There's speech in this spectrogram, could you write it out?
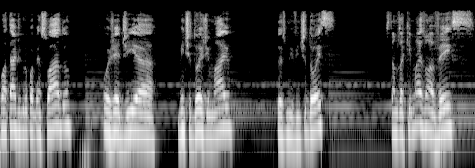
Boa tarde, grupo abençoado. Hoje é dia 22 de maio de 2022. Estamos aqui mais uma vez,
